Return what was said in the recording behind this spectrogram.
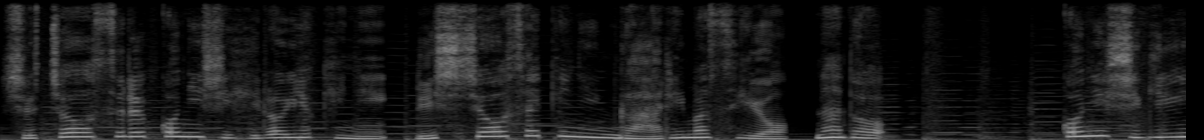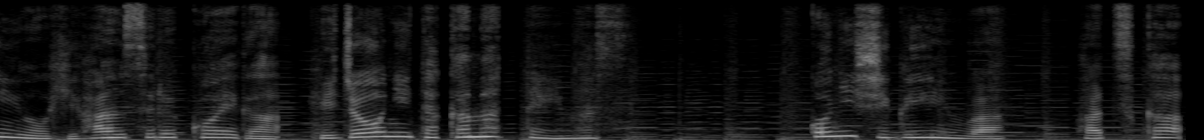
主張する小西博之に立証責任がありますよ、など、小西議員を批判する声が非常に高まっています。小西議員は20日、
